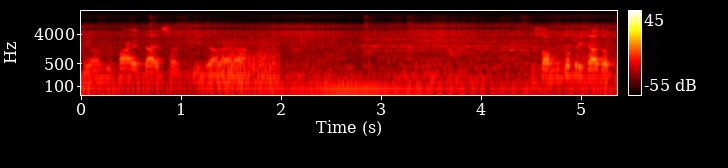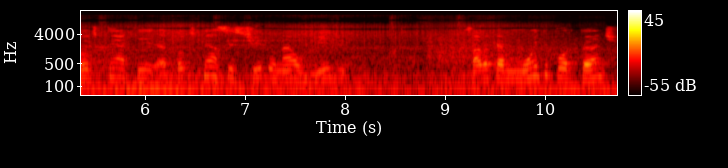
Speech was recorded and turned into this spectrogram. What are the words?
Ver onde vai dar isso aqui, galera. Pessoal, muito obrigado a todos que têm aqui, a todos que têm assistido, né, o vídeo. Saiba que é muito importante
